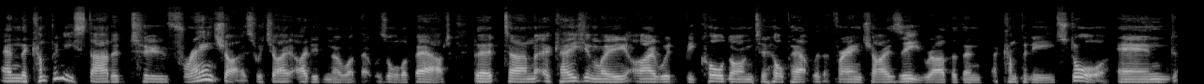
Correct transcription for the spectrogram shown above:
And the company started to franchise, which I, I didn't know what that was all about. But um, occasionally I would be called on to help out with a franchisee rather than a company store. And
